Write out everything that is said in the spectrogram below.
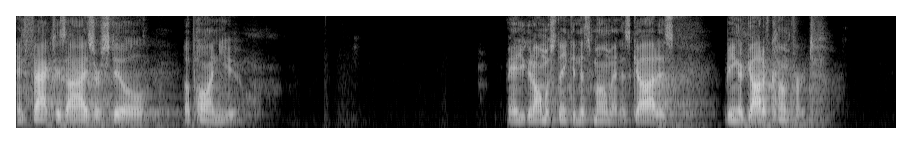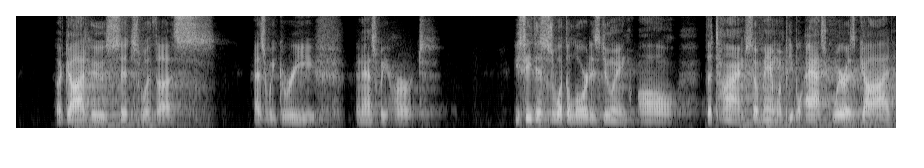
In fact, his eyes are still upon you. Man, you could almost think in this moment as God as being a God of comfort, a God who sits with us as we grieve and as we hurt. You see, this is what the Lord is doing all the time. So, man, when people ask, Where is God?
